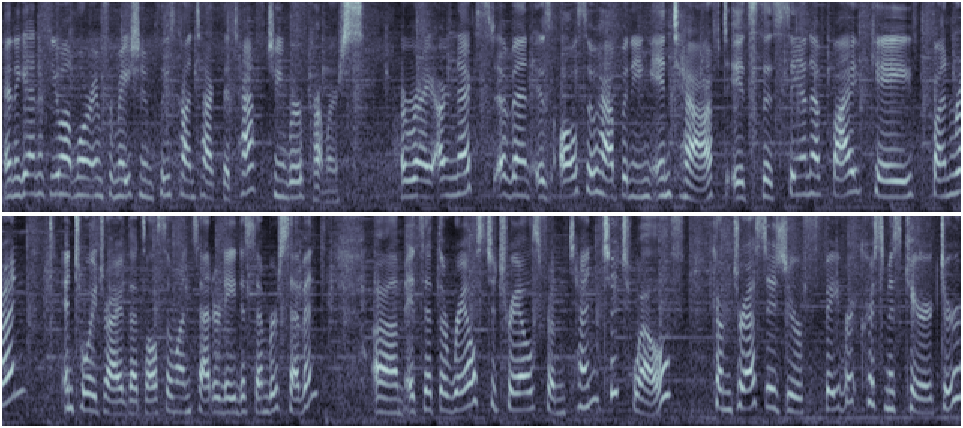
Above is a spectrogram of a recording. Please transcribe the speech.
And again, if you want more information, please contact the Taft Chamber of Commerce. All right, our next event is also happening in Taft. It's the Santa 5K Fun Run and Toy Drive. That's also on Saturday, December 7th. Um, it's at the Rails to Trails from 10 to 12. Come dressed as your favorite Christmas character.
